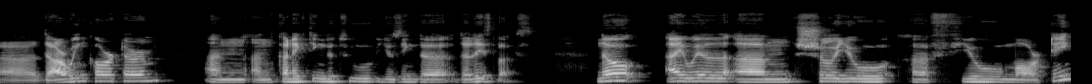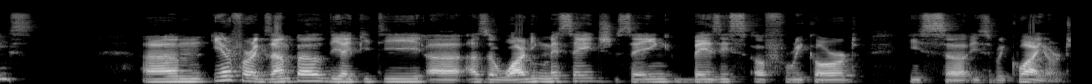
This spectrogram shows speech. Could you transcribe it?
uh, Darwin core term and and connecting the two using the the list box. Now I will um, show you a few more things. Um, here, for example, the IPT uh, has a warning message saying basis of record is uh, is required.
